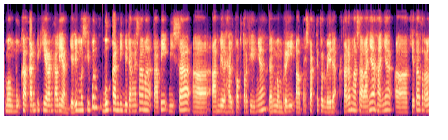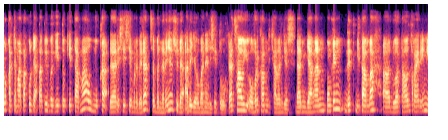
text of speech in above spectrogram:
membukakan pikiran kalian. Jadi meskipun bukan di bidangnya sama, tapi bisa uh, ambil helikopter view-nya dan memberi uh, perspektif berbeda. Kadang masalahnya hanya uh, kita terlalu kacamata kuda, tapi begitu kita mau buka dari sisi berbeda, sebenarnya sudah ada jawabannya di situ. That's how you overcome the challenges. Dan jangan mungkin ditambah uh, dua tahun terakhir ini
